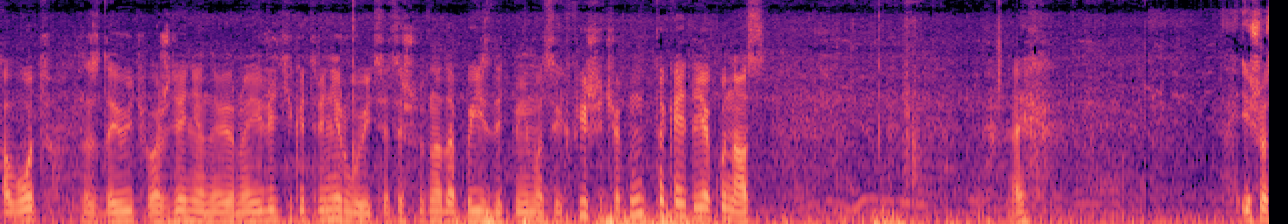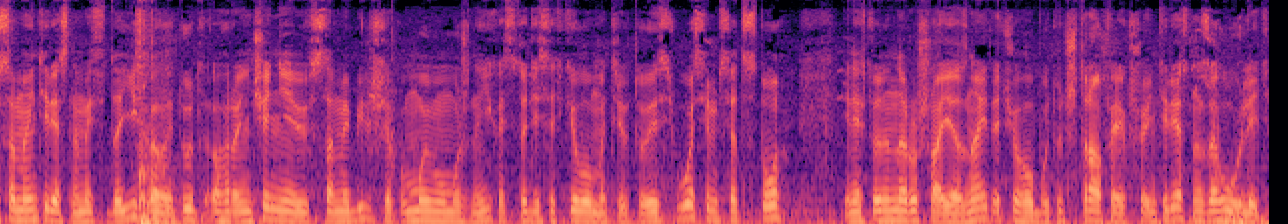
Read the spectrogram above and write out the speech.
А от здають вождення, мабуть, і тільки тренуються. Це ж тут треба поїздити мимо цих фішечок. Ну, таке, як у нас. І що саме інтересне, ми сюди їхали, тут ограничення саме більше, по-моєму, можна їхати 110 кілометрів, тобто 80-100 і ніхто не нарушає. Знаєте чого? Бо тут штрафи, якщо інтересно, загугліть.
